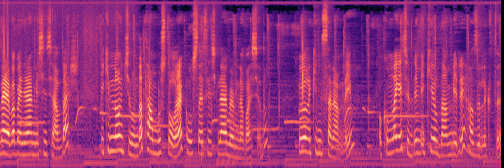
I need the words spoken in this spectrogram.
Merhaba ben İrem Yeşilçavdar. 2013 yılında tam burslu olarak Uluslararası İlişkiler bölümüne başladım. Bu yıl ikinci senemdeyim. Okulumda geçirdiğim iki yıldan biri hazırlıktı.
